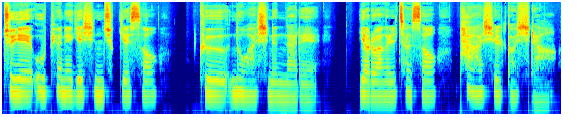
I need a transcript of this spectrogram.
주의 우편에 계신 주께서 그 노하시는 날에 열왕을 쳐서 파하실 것이라.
